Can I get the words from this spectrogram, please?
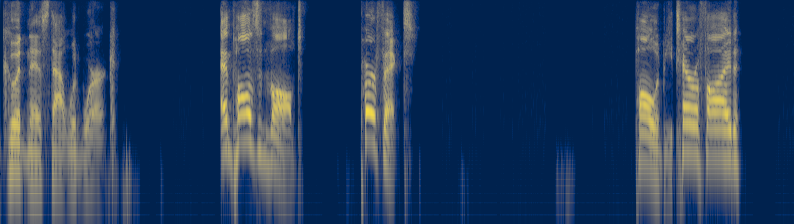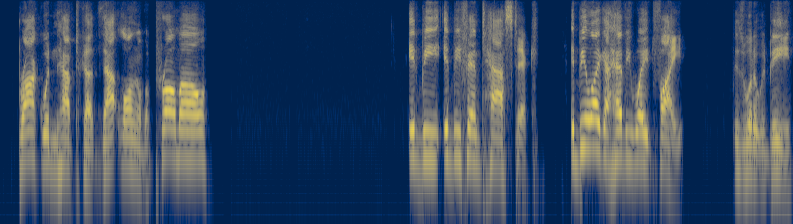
goodness, that would work. And Paul's involved. Perfect. Paul would be terrified. Brock wouldn't have to cut that long of a promo. It'd be it'd be fantastic. It'd be like a heavyweight fight, is what it would be.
